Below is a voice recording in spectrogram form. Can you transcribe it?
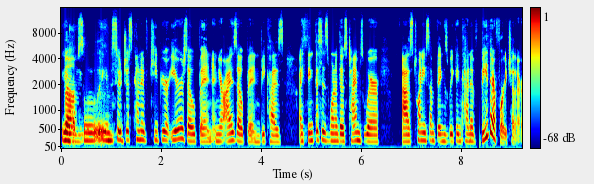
yeah um, absolutely. so just kind of keep your ears open and your eyes open because i think this is one of those times where as 20 somethings we can kind of be there for each other.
